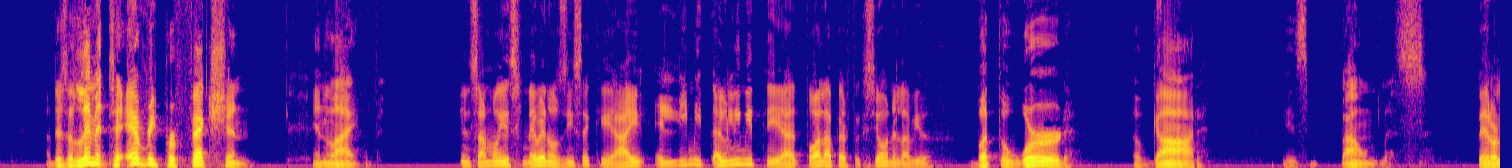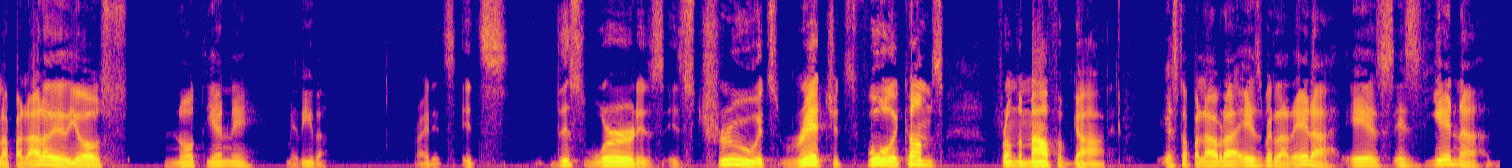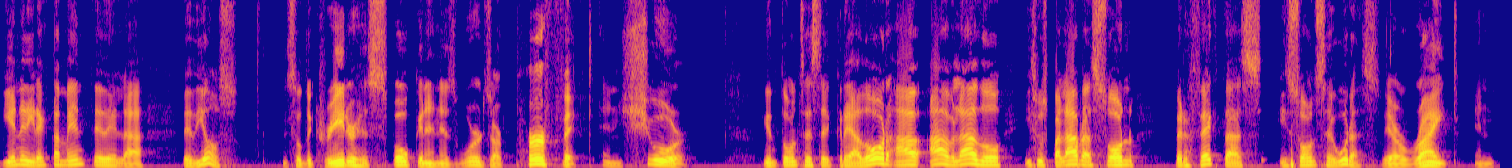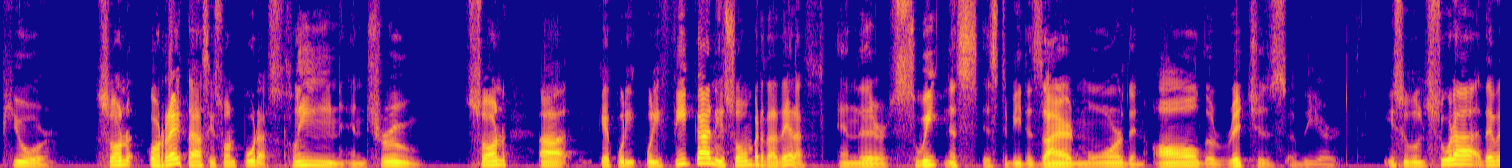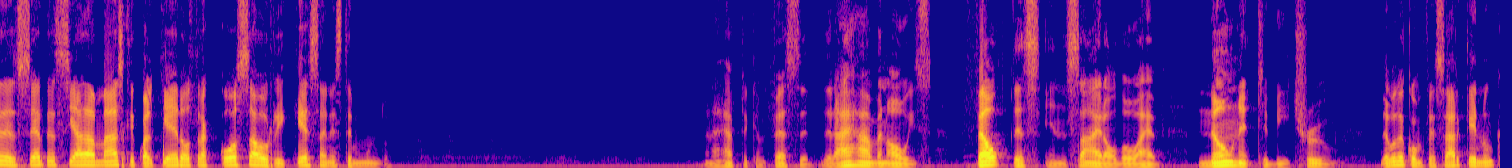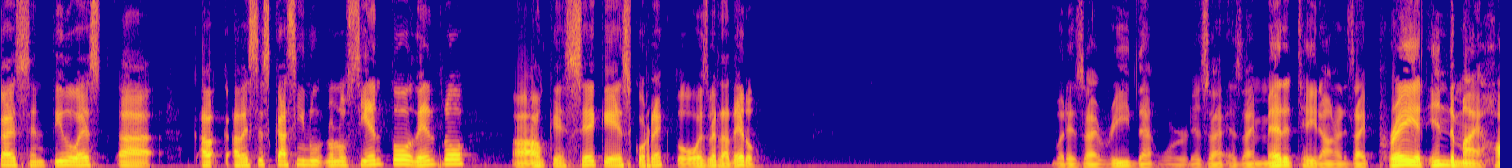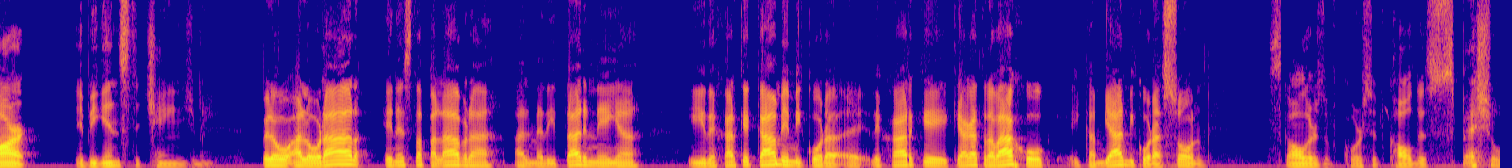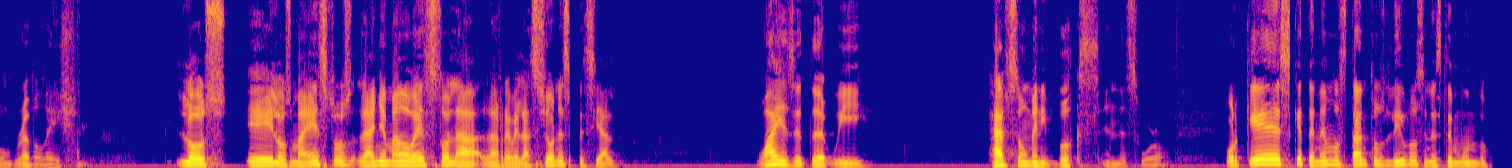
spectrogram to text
There's a limit to every perfection in life. En Salmo 19 nos dice que hay, el límite, hay un límite a toda la perfección en la vida. But the Word of God is boundless, Pero la palabra de Dios no tiene medida. Right? It's, it's, this Word is, is true, it's rich, it's full, it comes from the mouth of God. Esta palabra es verdadera, es, es llena, viene directamente de, la, de Dios. And so the Creator has spoken, and His words are perfect and sure. Y entonces el Creador ha, ha hablado y sus palabras son perfectas y son seguras. They are right and pure, Son correctas y son puras. clean and true. Son ah, que purifican y son verdaderas. and their sweetness is to be desired more than all the riches of the earth. y su dulzura debe de ser deseada más que cualquier otra cosa o riqueza en este mundo. And I have to confess that, that I haven't always felt this inside, although I have known it to be true. Debo de confesar que nunca he sentido esto, a, a veces casi no, no lo siento dentro, ah, aunque sé que es correcto o es verdadero. But as I read that word, as I, as I meditate on it, as I pray it into my heart, it begins to change me. Pero al orar en esta palabra, al meditar en ella y dejar que cambie mi corazón, dejar que, que haga trabajo y cambiar mi corazón, Scholars, of course, have called this special revelation. los, eh, los maestros le han llamado esto la, la revelación especial. Why is it that we have so many books in this world? ¿Por qué es que tenemos tantos libros en este mundo?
